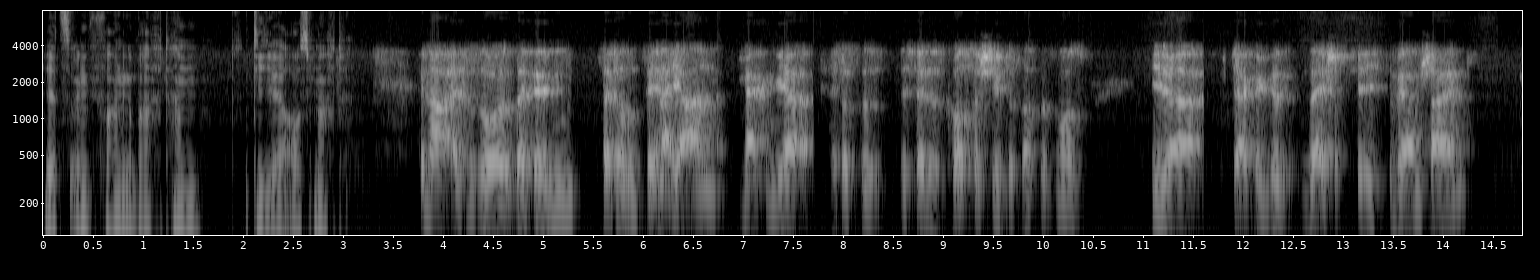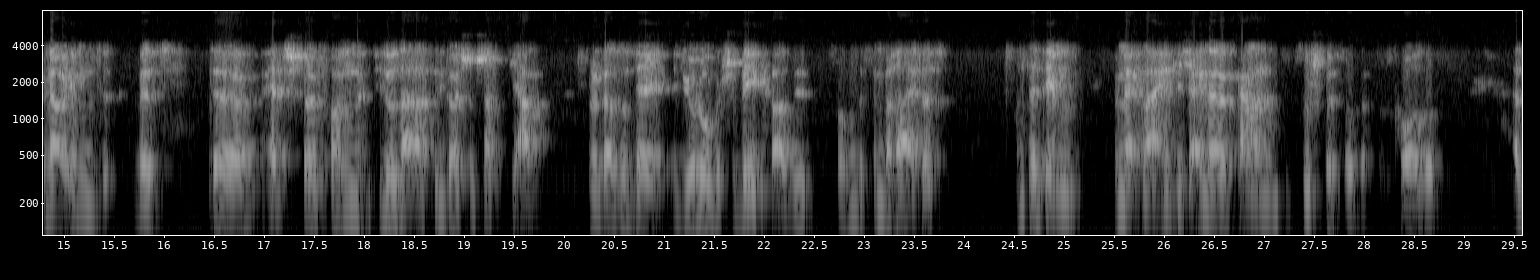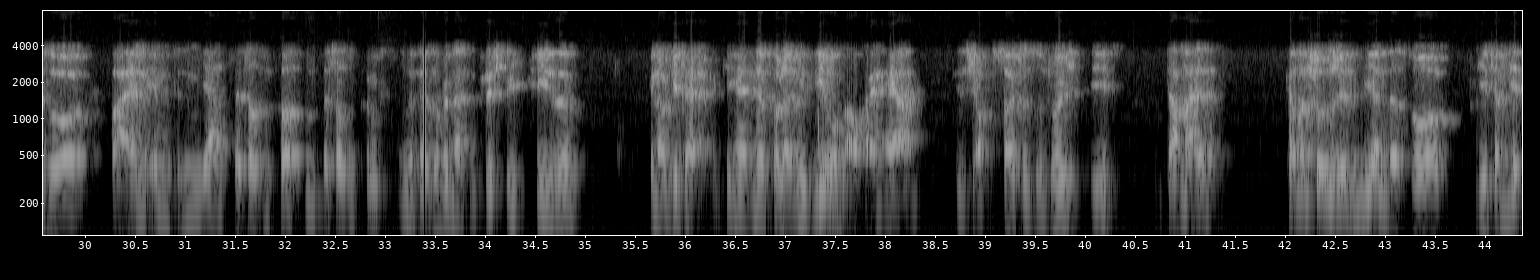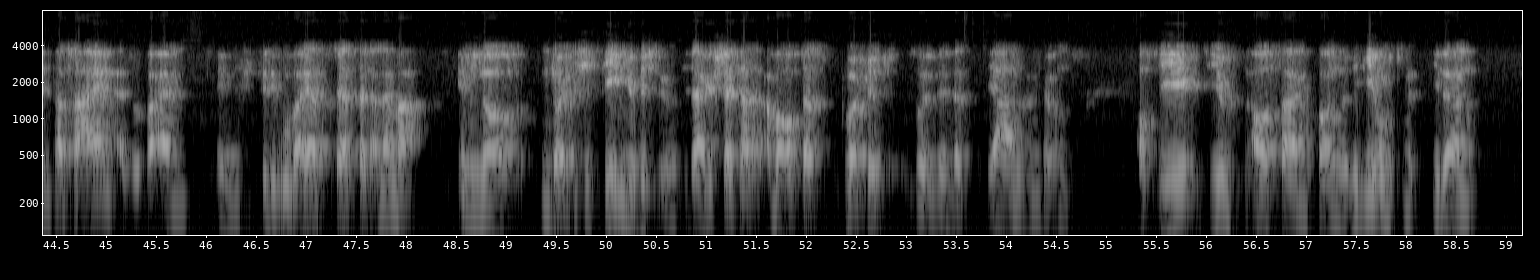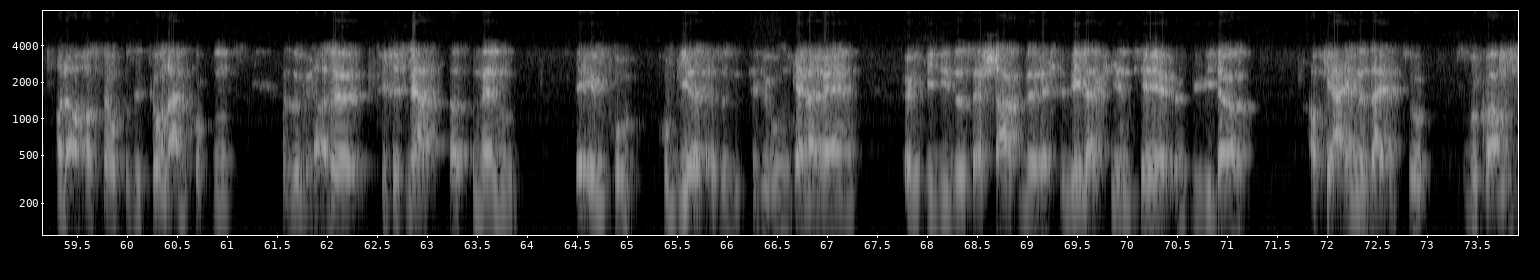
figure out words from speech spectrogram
jetzt irgendwie vorangebracht haben, die ihr ausmacht? Genau, also so seit den 2010er Jahren merken wir, dass sich der Diskurs verschiebt des Rassismus wieder stärker gesellschaftsfähig zu werden scheint. Genau eben mit der Hetzschrift von Thilo Sarrazin, Deutschland schafft sich ab, wurde da so der ideologische Weg quasi so ein bisschen bereitet. Und seitdem bemerkt man eigentlich eine permanente Zuspitzung des Diskurses. Also vor allem eben in den Jahren 2014, 2015 mit der sogenannten Flüchtlingskrise genau geht, ging halt eine Polarisierung auch einher, die sich auch bis heute so durchzieht. Damals kann man schon resümieren, dass so die etablierten Parteien, also vor allem die CDU war ja derzeit an der Macht, eben noch ein deutliches Gegengewicht irgendwie dargestellt hat, aber auch das bröckelt so in den letzten Jahren, wenn wir uns auch die, die jüngsten Aussagen von Regierungsmitgliedern oder auch aus der Opposition angucken. Also gerade Friedrich Merz das nennen, der eben probiert, also die CDU im Generellen, irgendwie dieses erstarkende rechte Wählerklientel irgendwie wieder auf die eigene Seite zu, zu bekommen.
